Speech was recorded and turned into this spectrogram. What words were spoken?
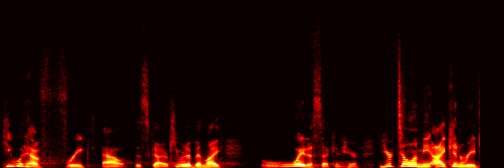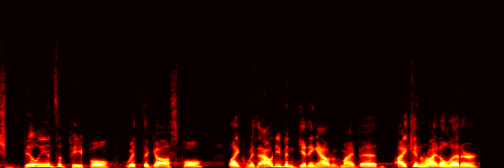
He would have freaked out, this guy. He would have been like, wait a second here. You're telling me I can reach billions of people with the gospel? Like without even getting out of my bed. I can write a letter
